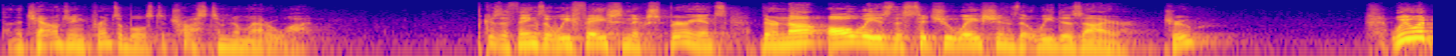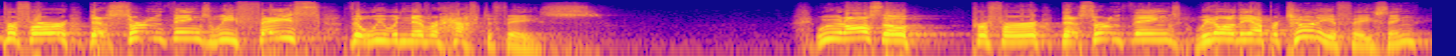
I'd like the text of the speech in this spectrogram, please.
then the challenging principle is to trust Him no matter what. Because the things that we face and experience, they're not always the situations that we desire. True? We would prefer that certain things we face that we would never have to face. We would also prefer that certain things we don't have the opportunity of facing,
